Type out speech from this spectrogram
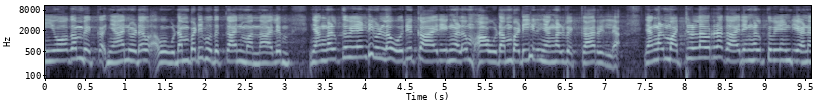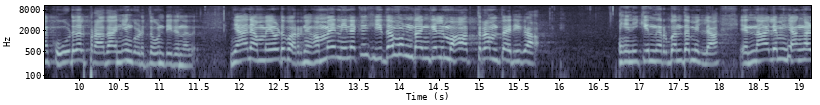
നിയോഗം വെക്ക ഞാനിവിടെ ഉടമ്പടി പുതുക്കാൻ വന്നാലും ഞങ്ങൾക്ക് വേണ്ടിയുള്ള ഒരു കാര്യങ്ങളും ആ ഉടമ്പടിയിൽ ഞങ്ങൾ വെക്കാറില്ല. ഞങ്ങൾ മറ്റുള്ളവരുടെ കാര്യങ്ങൾക്ക് വേണ്ടിയാണ് കൂടുതൽ പ്രാധാന്യം കൊടുത്തുകൊണ്ടിരുന്നത്. ഞാൻ അമ്മയോട് പറഞ്ഞു അമ്മ നിനക്ക് ഹിതമുണ്ടെങ്കിൽ മാത്രം തരിക. എനിക്ക് നിർബന്ധമില്ല. എന്നാലും ഞങ്ങൾ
